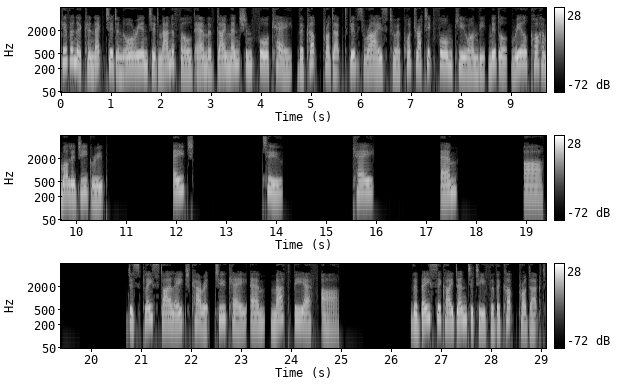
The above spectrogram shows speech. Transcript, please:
Given a connected and oriented manifold M of dimension 4K, the cup product gives rise to a quadratic form Q on the middle real cohomology group H 2 K M R display style h caret 2k m math bf r. The basic identity for the cup product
